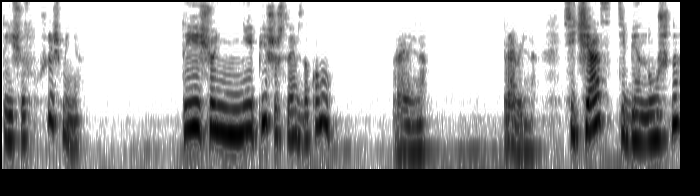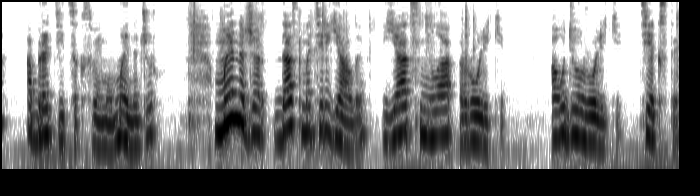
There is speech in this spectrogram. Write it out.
Ты еще слушаешь меня? Ты еще не пишешь своим знакомым? Правильно. Правильно. Сейчас тебе нужно обратиться к своему менеджеру. Менеджер даст материалы. Я отсняла ролики, аудиоролики, тексты,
